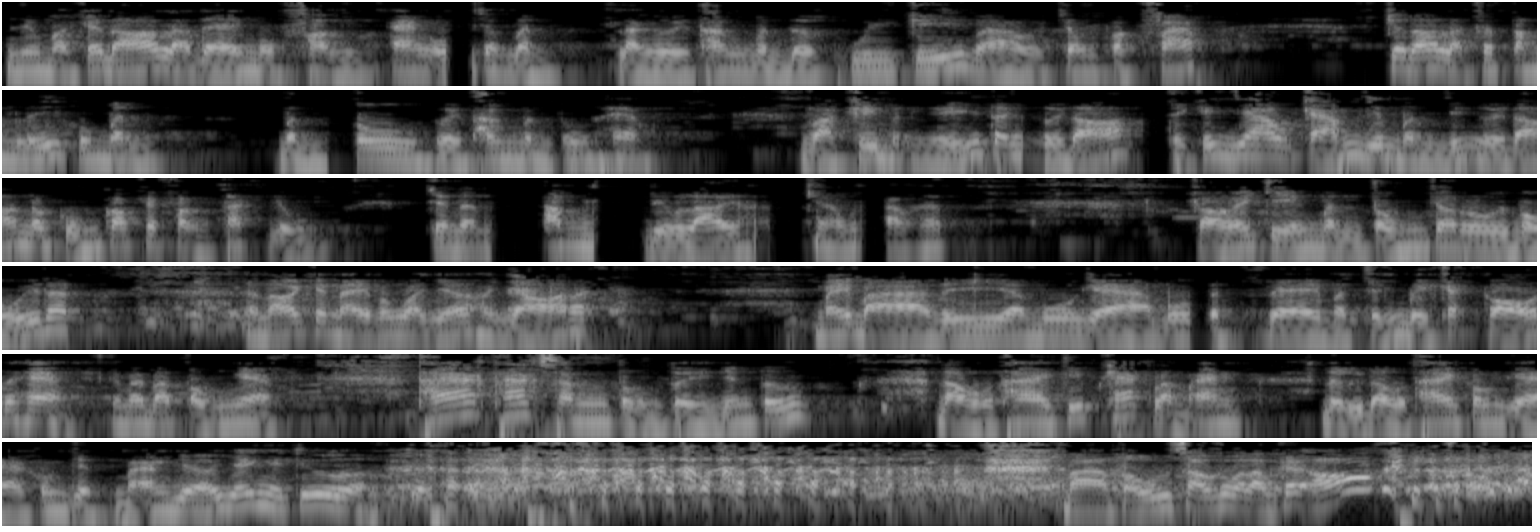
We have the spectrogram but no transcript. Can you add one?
Nhưng mà cái đó là để một phần an ủi cho mình, là người thân mình được quy ký vào trong Phật pháp. Cái đó là cái tâm lý của mình mình tu, người thân mình tu theo. Và khi mình nghĩ tới người đó thì cái giao cảm giữa mình với người đó nó cũng có cái phần tác dụng cho nên âm điều lợi hết, chứ không sao hết. Còn cái chuyện mình tụng cho rùi mũi đó nói cái này phải hòa nhớ hồi nhỏ đó. Mấy bà đi à, mua gà, mua thịt về mà chuẩn bị cắt cổ đó ha, cái mấy bà tụng nha. Thác thác sanh tùng tùy nhân tướng. Đầu thai kiếp khác làm ăn, từ đầu thai con gà, con vịt mà ăn dở giấy nghe chưa? Bà tụng xong cái bà làm cái ó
